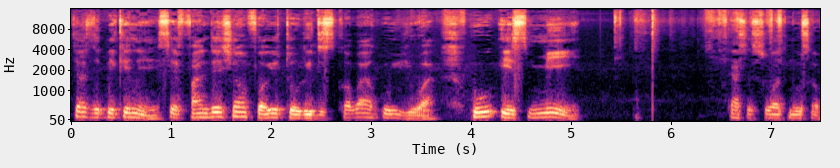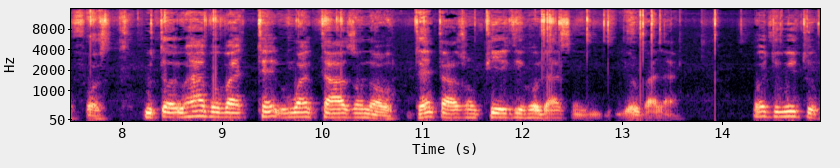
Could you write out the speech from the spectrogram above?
Just the beginning. It's a foundation for you to rediscover who you are. Who is me? That is what most of us. We we have over 10, 1,000 or 10,000 PhD holders in Yoruba land. What do we do?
